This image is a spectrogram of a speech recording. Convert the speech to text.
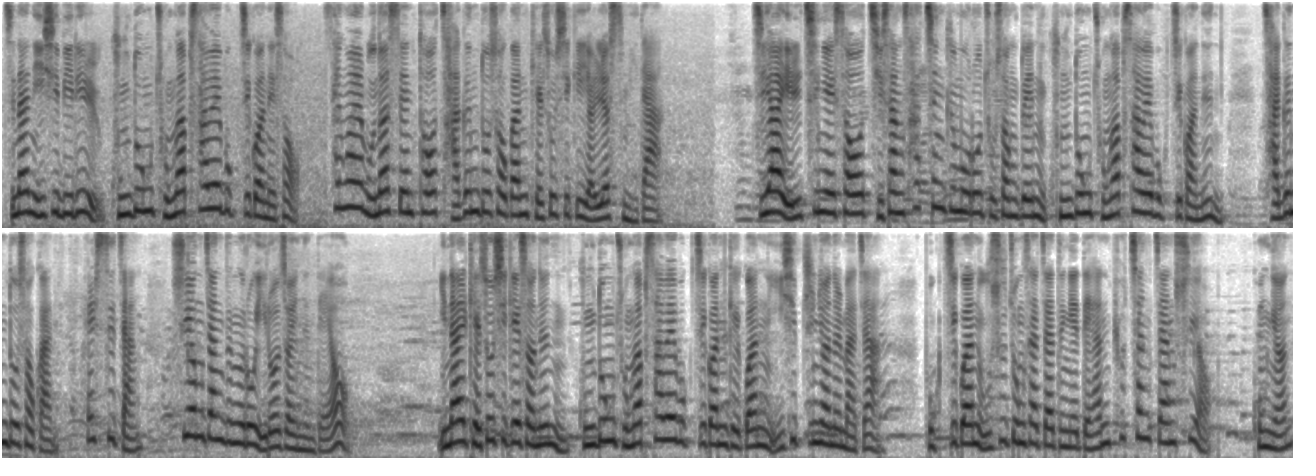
지난 21일 궁동 종합사회복지관에서 생활문화센터 작은 도서관 개소식이 열렸습니다. 지하 1층에서 지상 4층 규모로 조성된 궁동 종합사회복지관은 작은 도서관, 헬스장, 수영장 등으로 이루어져 있는데요. 이날 개소식에서는 궁동 종합사회복지관 개관 20주년을 맞아 복지관 우수 종사자 등에 대한 표창장 수여, 공연,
